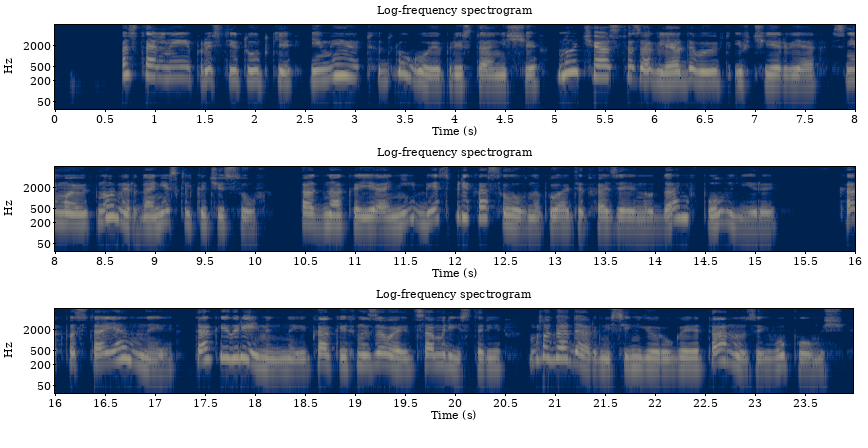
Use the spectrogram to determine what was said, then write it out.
Остальные проститутки имеют другое пристанище, но часто заглядывают и в червя, снимают номер на несколько часов. Однако и они беспрекословно платят хозяину дань в поллиры. Как постоянные, так и временные, как их называет сам Ристери, благодарны сеньору Гаэтану за его помощь.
